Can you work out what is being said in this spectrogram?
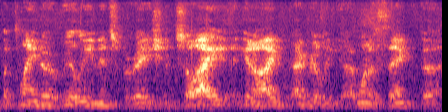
McClain are really an inspiration. So I, you know, I, I really, I want to thank the,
